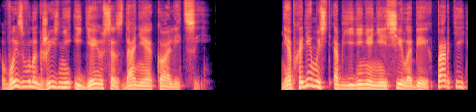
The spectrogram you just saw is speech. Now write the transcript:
вызвало к жизни идею создания коалиции. Необходимость объединения сил обеих партий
